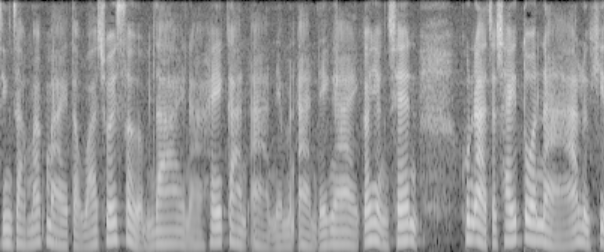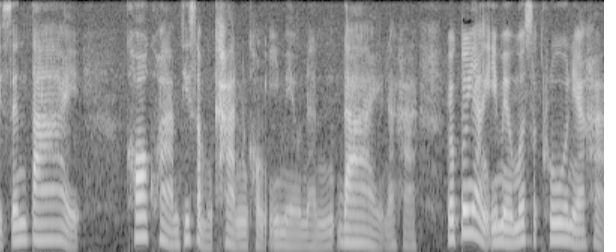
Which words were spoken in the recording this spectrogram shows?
จริงจังมากมาย แต่ว่าช่วยเสริมได้นะ ให้การอ่านเนี่ยมันอ่านได้ง่าย ก็อย่างเช่น คุณอาจจะใช้ตัวหนาหรือขีดเส้นใต้ ข้อความที่สำคัญของอีเมลนั้นได้นะคะ ยกตัวอย่างอีเมลเมื่อสักครู่นี้ค่ะ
